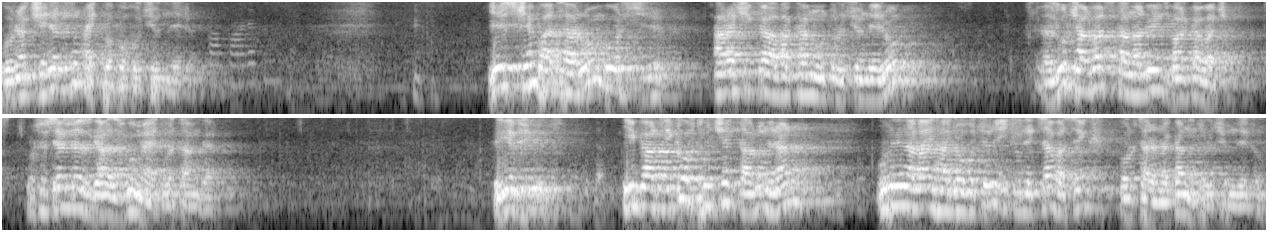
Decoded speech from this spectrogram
որ նրանք չեն ուզում այդ փոփոխությունները։ Ես չեմ բացառում, որ առաջիկա ավական ընտրություններում լուրջ հարված ստանալու են բարգավաճը, որտեղ Սերժը զգում է այդ վտանգը։ Եվ իմ կարծիքով թույլ չեն տալու նրան ունենալ այն հաջողությունը, ինչ ունեցավ, ասենք, խորհրդարանական ընտրություններում։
